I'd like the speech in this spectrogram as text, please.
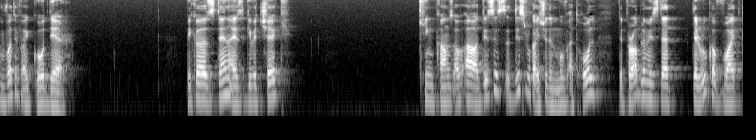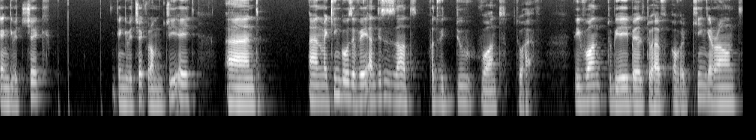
what if I go there? Because then I give a check. King comes off. Oh, this is this rook I shouldn't move at all. The problem is that the rook of white can give a check. Can give a check from g8 and and my king goes away and this is not what we do want to have. We want to be able to have our king around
